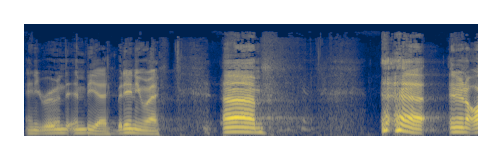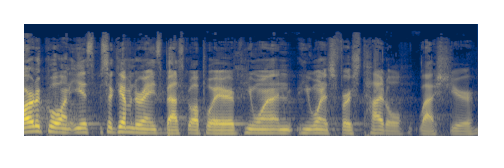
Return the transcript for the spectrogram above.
And he ruined the NBA. But anyway, um, in an article on ESPN, so Kevin Durant, he's a basketball player. He won, he won his first title last year,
